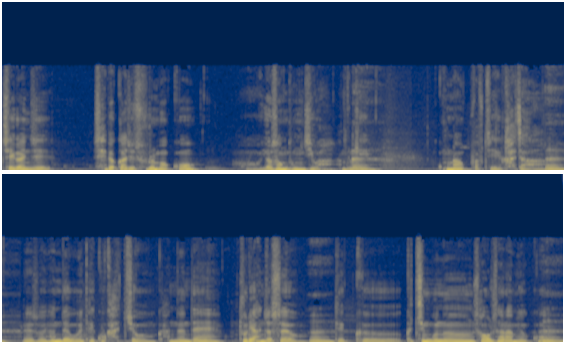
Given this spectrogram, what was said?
제가 이제 새벽까지 술을 먹고 어, 여성 동지와 함께 네. 콩나물밥집에 가자. 네. 그래서 현대옥에 데리고 갔죠. 갔는데 둘이 앉았어요. 네. 근데 그, 그 친구는 서울 사람이었고 네.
